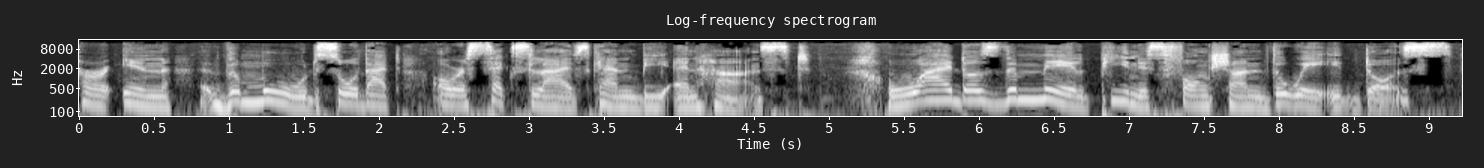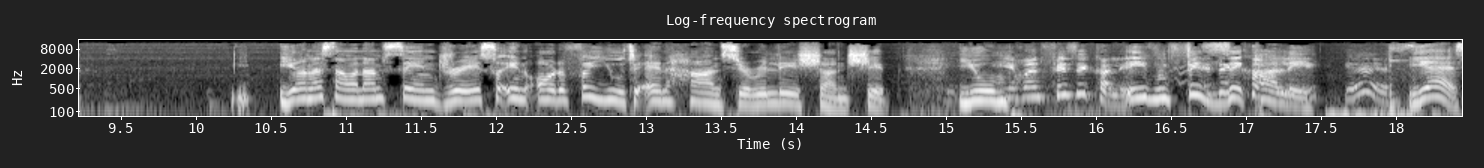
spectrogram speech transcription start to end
her in the mood so that our sex lives can be enhanced? Why does the male penis function the way it does? You understand what I'm saying, Dre? So, in order for you to enhance your relationship, you Even physically. even physically, Yes. Yes.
